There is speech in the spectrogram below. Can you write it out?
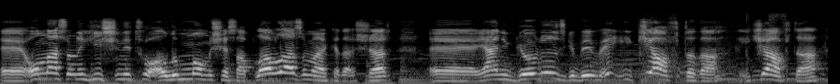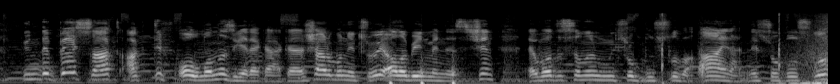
E, ondan sonra hiç nitro alınmamış hesaplar lazım arkadaşlar. E, yani gördüğünüz gibi ve iki haftada iki hafta günde 5 saat aktif olmanız gerek arkadaşlar bu nitroyu alabilmeniz için. E, bu adı sanırım nitro boostlu var. Aynen nitro boostlu.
